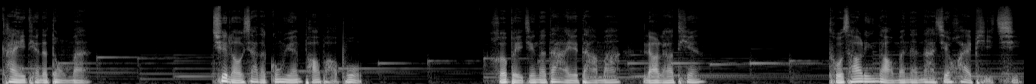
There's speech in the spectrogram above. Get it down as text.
看一天的动漫，去楼下的公园跑跑步，和北京的大爷大妈聊聊天，吐槽领导们的那些坏脾气。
